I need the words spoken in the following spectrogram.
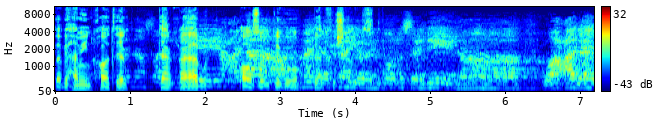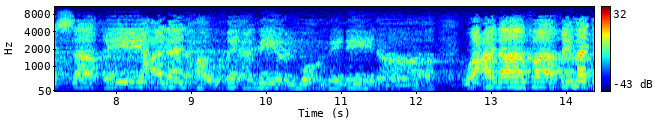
و به همین خاطر در قبر آزرده و در فشار است. وعلى الساقي على الحوض أمير المؤمنين وعلى فاطمة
